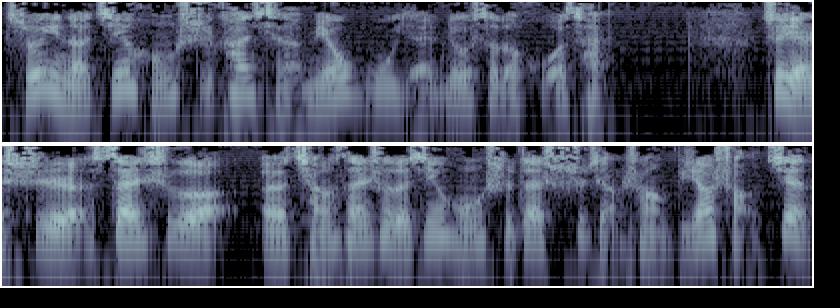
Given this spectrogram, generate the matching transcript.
所以呢金红石看起来没有五颜六色的火彩，这也是散射呃强散射的金红石在市场上比较少见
